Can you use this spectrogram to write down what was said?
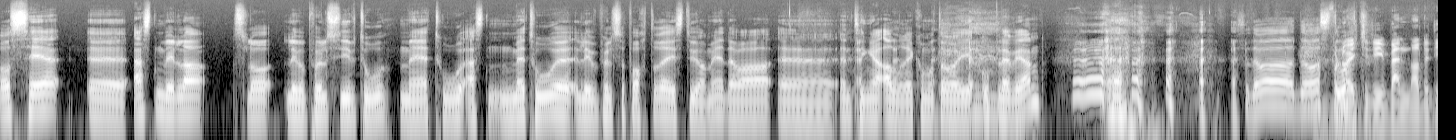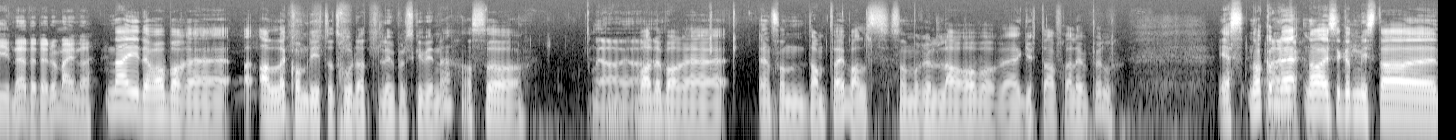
Å se eh, Aston Villa slå Liverpool 7-2 med to, to eh, Liverpool-supportere i stua mi, det var eh, en ting jeg aldri kommer til å oppleve igjen. Eh, så det var, det var For nå er ikke de vennene dine, det er det du mener? Nei, det var bare Alle kom dit og trodde at Liverpool skulle vinne, og så Ja, ja. var det bare en sånn dampveivals som rulla over eh, gutta fra Liverpool. Yes, Nok om det. Nå har jeg sikkert mista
